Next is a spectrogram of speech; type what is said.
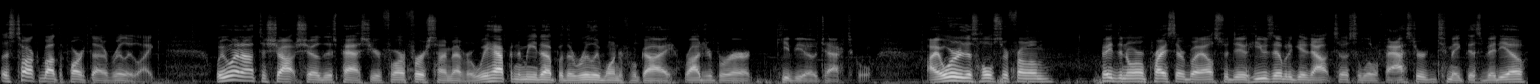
Let's talk about the part that I really like. We went out to SHOT Show this past year for our first time ever. We happened to meet up with a really wonderful guy, Roger Barrera, QVO Tactical. I ordered this holster from him, paid the normal price everybody else would do. He was able to get it out to us a little faster to make this video.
